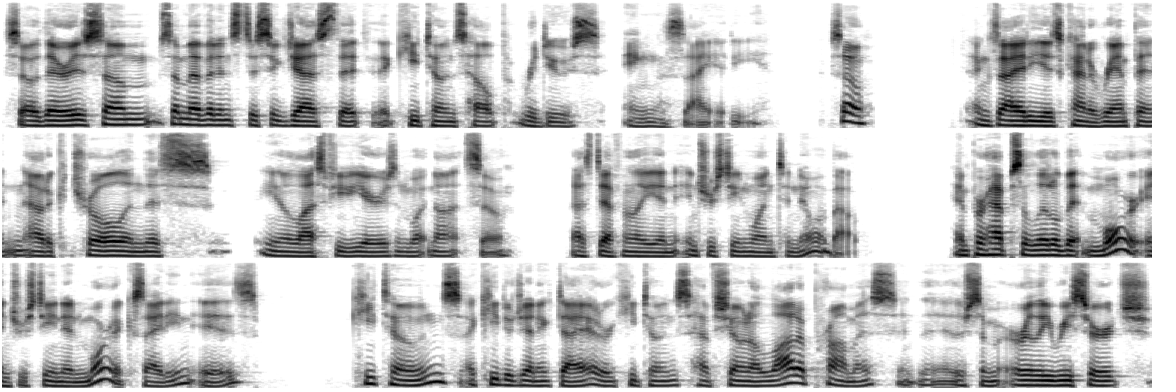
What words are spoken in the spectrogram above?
So there is some some evidence to suggest that, that ketones help reduce anxiety. So anxiety is kind of rampant and out of control in this you know last few years and whatnot. So that's definitely an interesting one to know about. And perhaps a little bit more interesting and more exciting is ketones, a ketogenic diet or ketones have shown a lot of promise. There's some early research,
